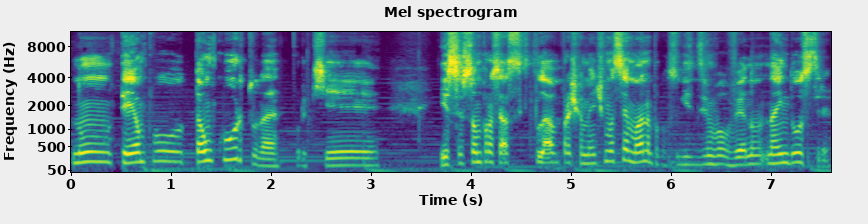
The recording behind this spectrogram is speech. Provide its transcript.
num tempo tão curto né? Porque isso são processos que levam praticamente uma semana para conseguir desenvolver no, na indústria.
